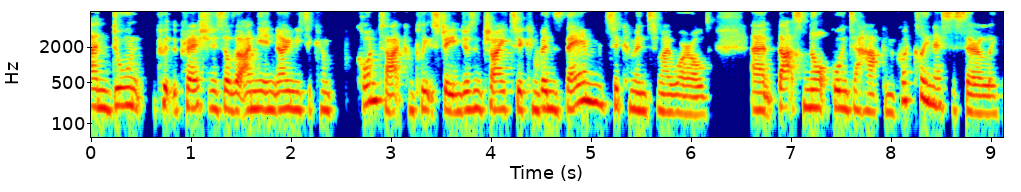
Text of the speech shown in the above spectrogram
and don't put the pressure on yourself that I need, now need to com- contact complete strangers and try to convince them to come into my world. Um, that's not going to happen quickly necessarily.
